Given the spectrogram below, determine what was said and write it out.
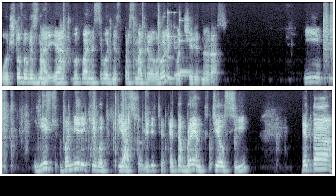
вот чтобы вы знали, я буквально сегодня просматривал ролик в очередной раз, и есть в Америке вот ИАСО, видите, это бренд TLC, это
